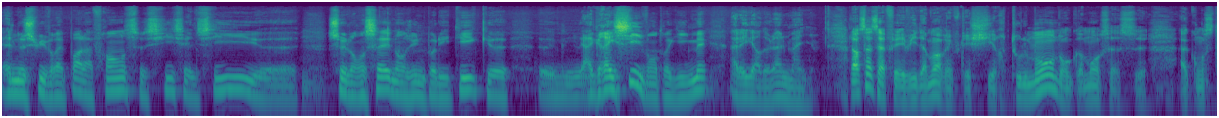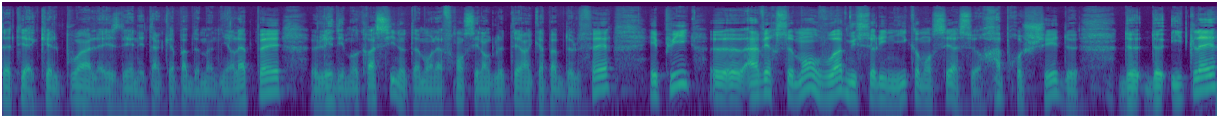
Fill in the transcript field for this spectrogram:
elle ne suivrait pas la France si celle-ci euh, se lançait dans une politique euh, agressive entre guillemets à l'égard de l'Allemagne. Alors ça, ça fait évidemment réfléchir tout le monde. On commence à, à constater à quel point la SDN est incapable de maintenir la paix, les démocraties, notamment la France et l'Angleterre, incapables de le faire. Et puis, inversement, on voit Mussolini commencer à se rapprocher de, de, Hitler.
